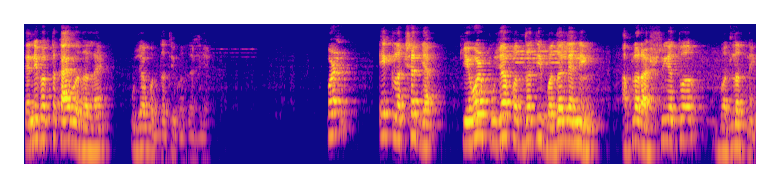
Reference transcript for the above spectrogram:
त्यांनी फक्त काय बदललं आहे पूजा पद्धती बदलली आहे. पण एक लक्षात घ्या केवळ पूजा पद्धती बदलल्याने आपलं राष्ट्रीयत्व बदलत नाही.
